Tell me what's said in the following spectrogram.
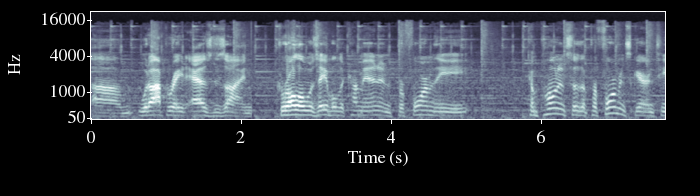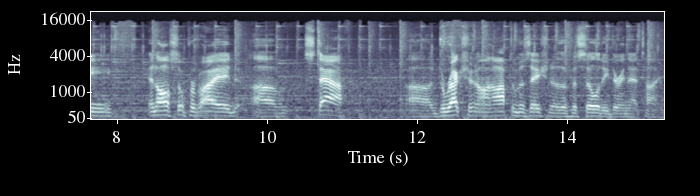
um, would operate as designed. Carollo was able to come in and perform the components of the performance guarantee and also provide um, staff uh, direction on optimization of the facility during that time.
